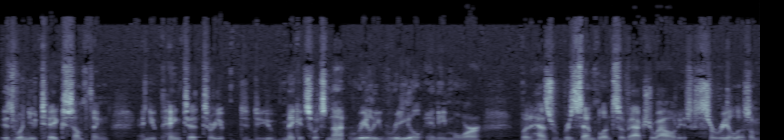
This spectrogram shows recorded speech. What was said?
is when you take something and you paint it or you you make it so it's not really real anymore, but it has resemblance of actuality. It's surrealism,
